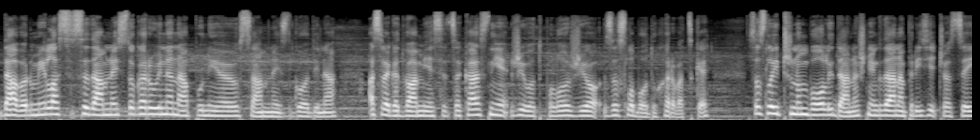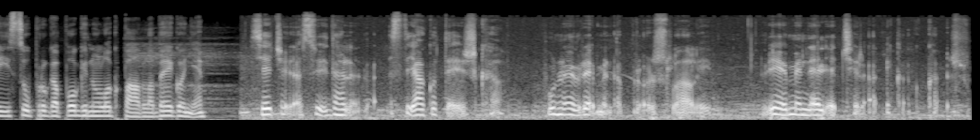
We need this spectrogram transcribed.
Davor Milas 17. rujna napunio je 18 godina, a svega dva mjeseca kasnije život položio za slobodu Hrvatske. Sa sličnom boli današnjeg dana prisjeća se i supruga poginulog Pavla Begonje. Sjećanja su i dana jako teška. Puno je vremena prošlo, ali vrijeme ne lječi rane, kako kažu.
